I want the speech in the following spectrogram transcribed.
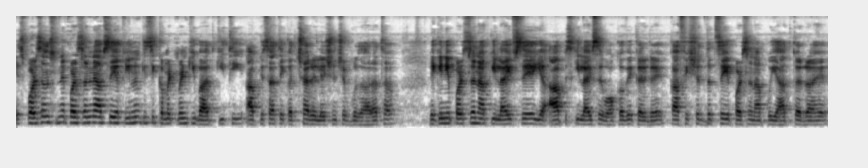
इस पर्सन ने पर्सन ने आपसे यकीनन किसी कमिटमेंट की बात की थी, आपके साथ एक अच्छा रिलेशनशिप गुजारा था, लेकिन ये पर्सन आपकी लाइफ से या आप इसकी लाइफ से वॉक अवे कर गए। काफ़ी शिद्दत से ये पर्सन आपको याद कर रहा है।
